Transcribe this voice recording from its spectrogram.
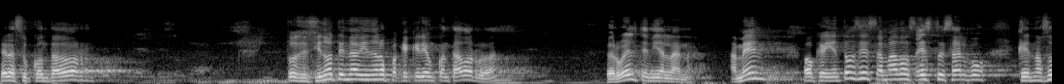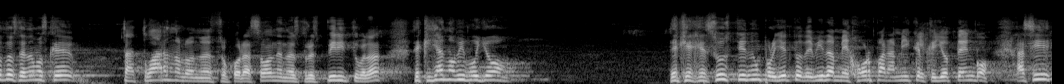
Era su contador. Entonces, si no tenía dinero, ¿para qué quería un contador, verdad? Pero él tenía lana. Amén. Ok, entonces, amados, esto es algo que nosotros tenemos que tatuárnoslo en nuestro corazón, en nuestro espíritu, ¿verdad? De que ya no vivo yo. De que Jesús tiene un proyecto de vida mejor para mí que el que yo tengo. Así,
